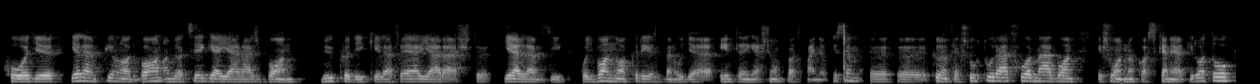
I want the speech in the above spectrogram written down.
hogy jelen pillanatban, ami a cégeljárásban működik, illetve eljárást jellemzi, hogy vannak részben ugye intelligens nyomtatványok, hiszen különféle struktúrált formában, és vannak a szkenelt iratok.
